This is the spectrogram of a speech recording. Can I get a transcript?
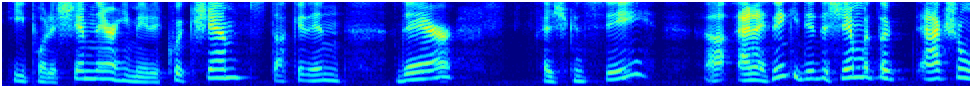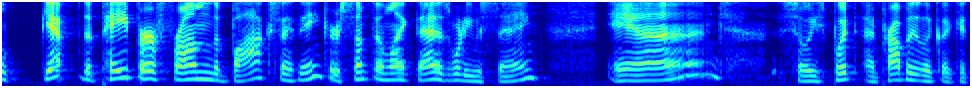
He put a shim there. He made a quick shim, stuck it in there, as you can see. Uh, and I think he did the shim with the actual, yep, the paper from the box, I think, or something like that is what he was saying. And so he's put, I probably look like a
